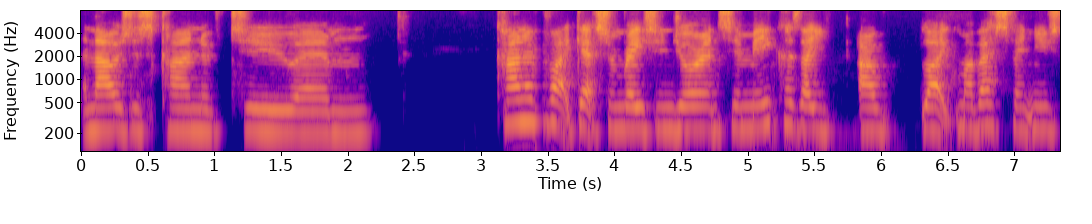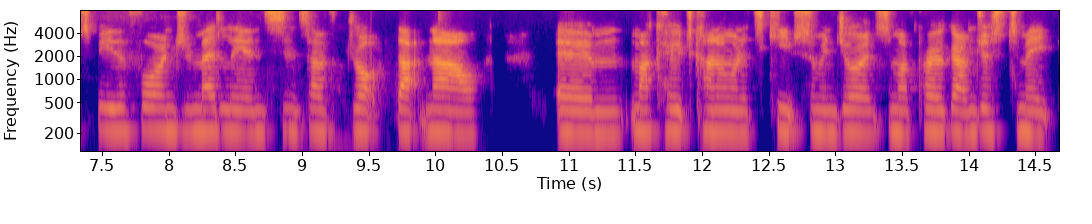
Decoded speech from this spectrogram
and that was just kind of to um kind of like get some race endurance in me because I, I like my best event used to be the 400 medley and since I've dropped that now um my coach kind of wanted to keep some endurance in my program just to make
